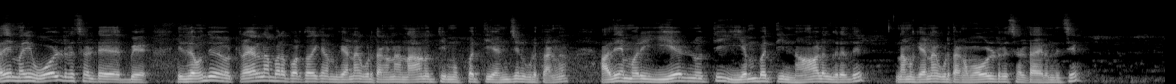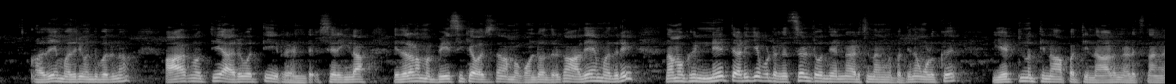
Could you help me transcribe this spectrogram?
அதே மாதிரி ஓல்டு ரிசல்ட்டு இதில் வந்து ட்ரையல் நம்பரை பொறுத்த வரைக்கும் நமக்கு என்ன கொடுத்தாங்கன்னா நானூற்றி முப்பத்தி அஞ்சுன்னு கொடுத்தாங்க. அதே மாதிரி ஏழ்நூற்றி எண்பத்தி நாலுங்கிறது நமக்கு என்ன கொடுத்தாங்க? ஓல்டு ரிசல்ட்டாக இருந்துச்சு. அதே மாதிரி வந்து பார்த்திங்கன்னா அறுநூற்றி அறுபத்தி ரெண்டு. சரிங்களா? இதெல்லாம் நம்ம பேசிக்காக வச்சு தான் நம்ம கொண்டு வந்திருக்கோம். அதே மாதிரி நமக்கு நேற்று அடிக்கப்பட்ட ரிசல்ட் வந்து என்ன அடிச்சிருந்தாங்கன்னு பார்த்தீங்கன்னா உங்களுக்கு எட்நூற்றி நாற்பத்தி நாலுன்னு அடிச்சிருந்தாங்க.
